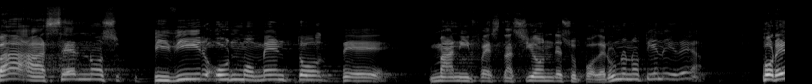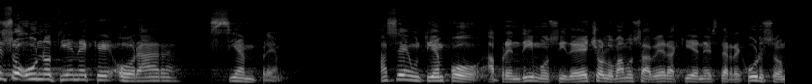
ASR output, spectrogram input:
va a hacernos vivir un momento de manifestación de su poder. Uno no tiene idea. Por eso uno tiene que orar siempre. Hace un tiempo aprendimos, y de hecho lo vamos a ver aquí en este recurso,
